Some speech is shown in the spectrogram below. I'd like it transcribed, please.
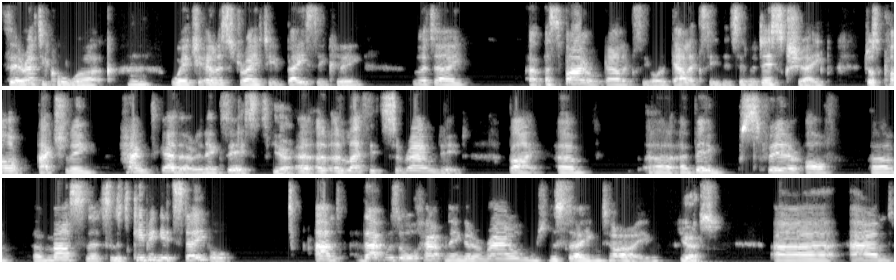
theoretical work, mm. which illustrated basically that a a spiral galaxy or a galaxy that's in a disk shape just can't actually hang together and exist yeah. uh, unless it's surrounded by um, uh, a big sphere of, um, of mass that's, that's, keeping it stable. And that was all happening at around the same time. Yes. Uh, and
